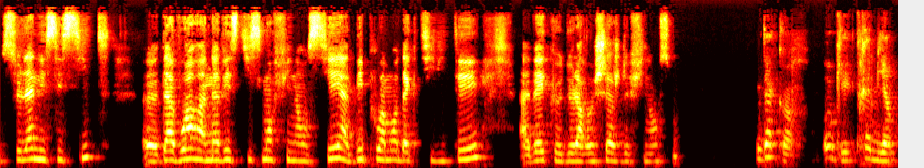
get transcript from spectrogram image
cela nécessite d'avoir un investissement financier, un déploiement d'activités avec de la recherche de financement. D'accord. Ok, très bien.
